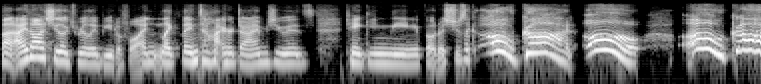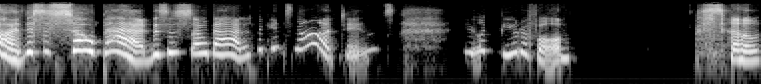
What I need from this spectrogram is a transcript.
But I thought she looked really beautiful. And like the entire time she was taking the photos, she was like, oh God, oh, oh god this is so bad this is so bad like it's not tins you look beautiful so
